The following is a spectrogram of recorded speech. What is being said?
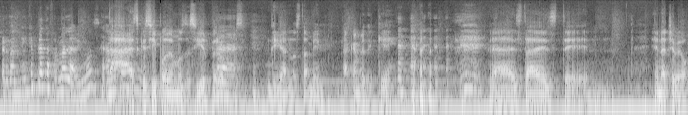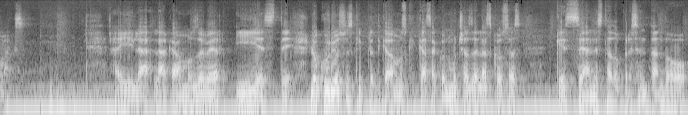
perdón, ¿en qué plataforma la vimos? Ah, es que sí podemos decir, pero ah. pues díganos también, ¿a cambio de qué? Ah, está este en, HBO Max ahí la, la, acabamos de ver y este lo curioso es que platicábamos que casa con muchas de las cosas que se han estado presentando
